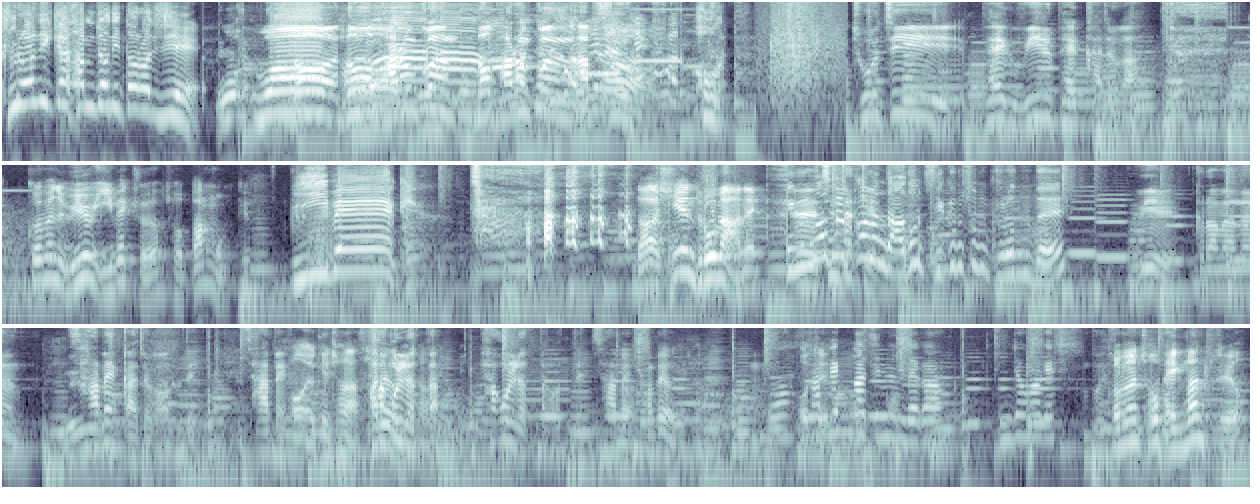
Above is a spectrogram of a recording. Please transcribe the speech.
그러니까 3전이 떨어지지. 와. 너, 너 발언권 너 발언권 어, 압수 헉. 조지 100 윌 100 가져가 그러면 윌 200 줘요 저 빵 먹게요 200. 나 CN 들어오면 안해 백 먹을 침착해. 거면 나도 지금 좀 그런데. 윌 그러면은 400 가져가 어때 400 어 괜찮아 팍400 올렸다 팍 올렸다 어때 400 400 400 괜찮아 응. 좋아, 어때? 400까지는 내가 인정하겠어. 그러면 저 100만 주세요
